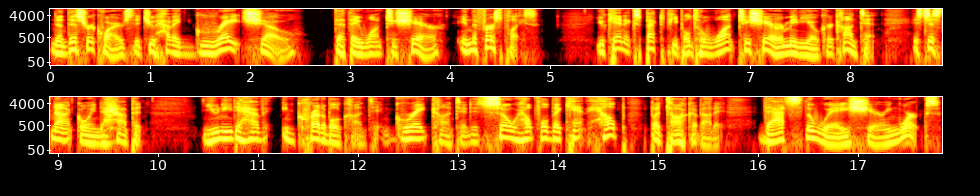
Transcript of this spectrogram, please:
Now, this requires that you have a great show that they want to share in the first place. You can't expect people to want to share mediocre content. It's just not going to happen. You need to have incredible content, great content. It's so helpful they can't help but talk about it. That's the way sharing works.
